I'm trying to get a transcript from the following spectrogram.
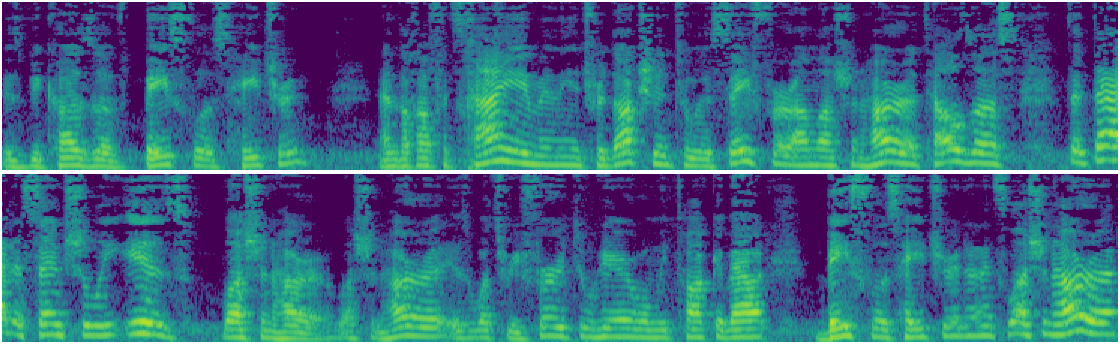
is because of baseless hatred. And the Chafetz Chaim, in the introduction to his Sefer on Lashon Hara, tells us that that essentially is Lashon Hara. Lashon Hara is what's referred to here when we talk about baseless hatred, and it's Lashon Hara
